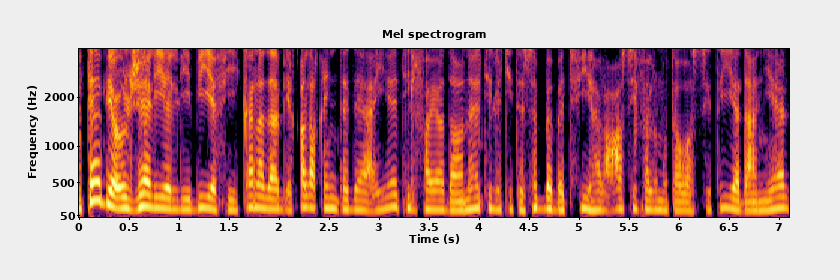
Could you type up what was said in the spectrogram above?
تتابع الجالية الليبية في كندا بقلق تداعيات الفيضانات التي تسببت فيها العاصفة المتوسطية دانيال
